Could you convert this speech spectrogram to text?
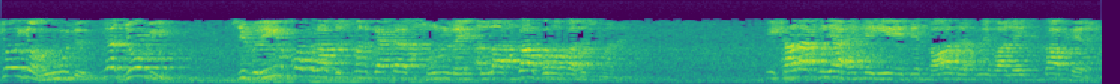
جو یہود یا جو بھی جبریل کو اپنا دشمن کہتا ہے، سن لے اللہ کافروں کا دشمن ہے۔ اشارہ کیا ہے کہ یہ اعتقاد رکھنے والے کافر ہیں۔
